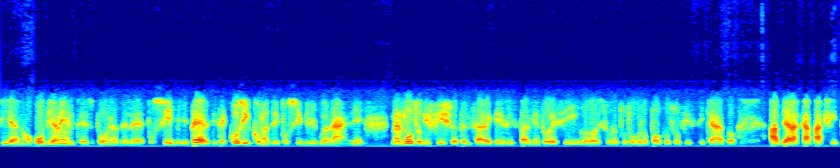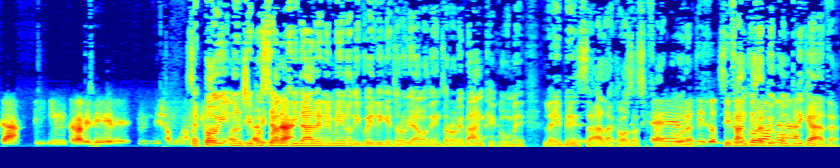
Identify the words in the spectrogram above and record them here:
siano ovviamente espone a delle possibili perdite, così come a dei possibili guadagni, ma è molto difficile pensare che il risparmiatore singolo e soprattutto quello poco sofisticato abbia la capacità di intravedere diciamo, una Se poi non ci possiamo fidare nemmeno di quelli che troviamo dentro le banche, come lei ben sa, la cosa si fa eh, ancora, eh, bis- si fa ancora bisogna... più complicata.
